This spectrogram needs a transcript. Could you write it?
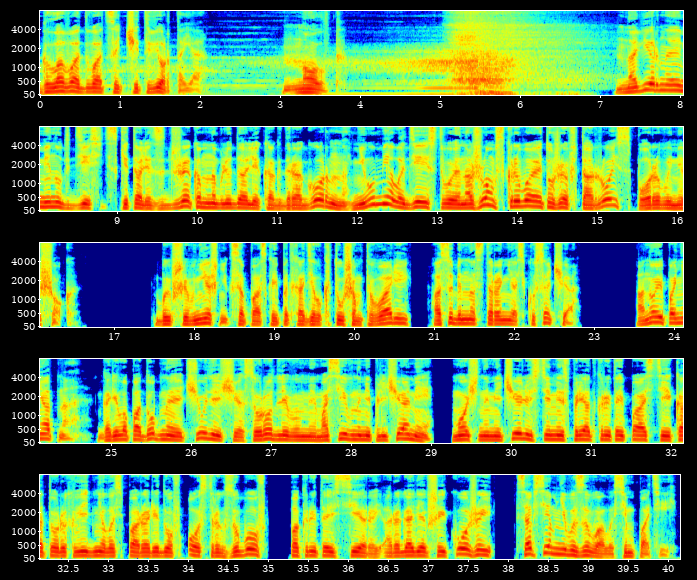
Глава 24. Нолд. Наверное, минут десять скиталец с Джеком наблюдали, как Драгорн, неумело действуя ножом, вскрывает уже второй споровый мешок. Бывший внешник с опаской подходил к тушам тварей, особенно сторонясь кусача. Оно и понятно. Гориллоподобное чудище с уродливыми массивными плечами мощными челюстями в приоткрытой пасти, которых виднелась пара рядов острых зубов, покрытая серой, ороговевшей кожей, совсем не вызывала симпатий.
